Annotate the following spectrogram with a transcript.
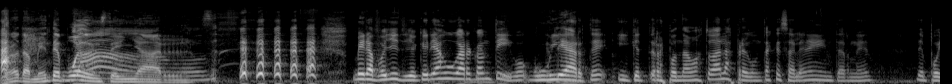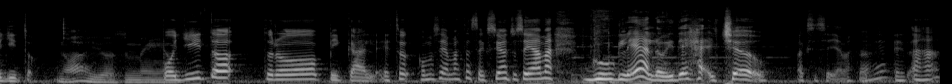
Bueno, también te puedo enseñar. Mira, pollito, yo quería jugar contigo, googlearte y que te respondamos todas las preguntas que salen en internet de pollito. Ay, Dios mío. Pollito tropical. Esto, ¿Cómo se llama esta sección? Esto se llama Googlealo y deja el show. Así se llama. esta- Ajá. es- ajá.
